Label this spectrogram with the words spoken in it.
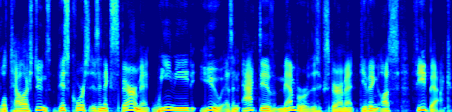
we'll tell our students this course is an experiment. We need you as an active member of this experiment giving us feedback.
